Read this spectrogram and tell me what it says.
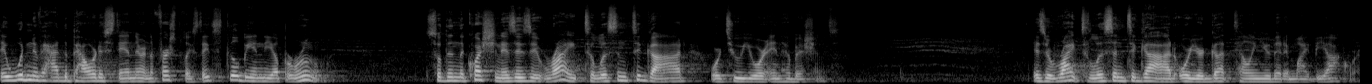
they wouldn't have had the power to stand there in the first place. They'd still be in the upper room. So then the question is is it right to listen to God or to your inhibitions? Is it right to listen to God or your gut telling you that it might be awkward?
